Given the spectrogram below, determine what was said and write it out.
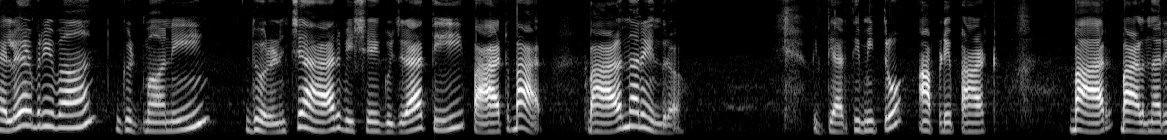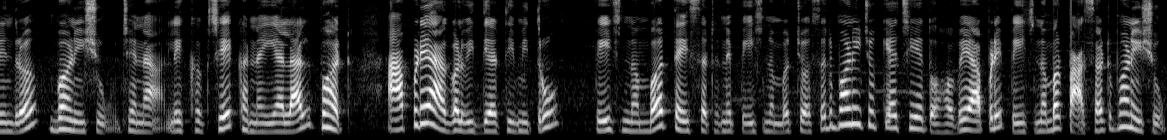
હેલો એવરીવન ગુડ મોર્નિંગ ધોરણ ચાર, વિષય ગુજરાતી, પાઠ બાર. બાળ નરેન્દ્ર. વિદ્યાર્થી મિત્રો, આપણે પાઠ બાર બાળ નરેન્દ્ર ભણીશું. જેના લેખક છે કનૈયાલાલ ભટ્ટ. આપણે આગળ વિદ્યાર્થી મિત્રો, પેજ નંબર ત્રેસઠ અને પેજ નંબર ચોસઠ ભણી ચૂક્યા છીએ. તો હવે આપણે પેજ નંબર પાસઠ ભણીશું.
